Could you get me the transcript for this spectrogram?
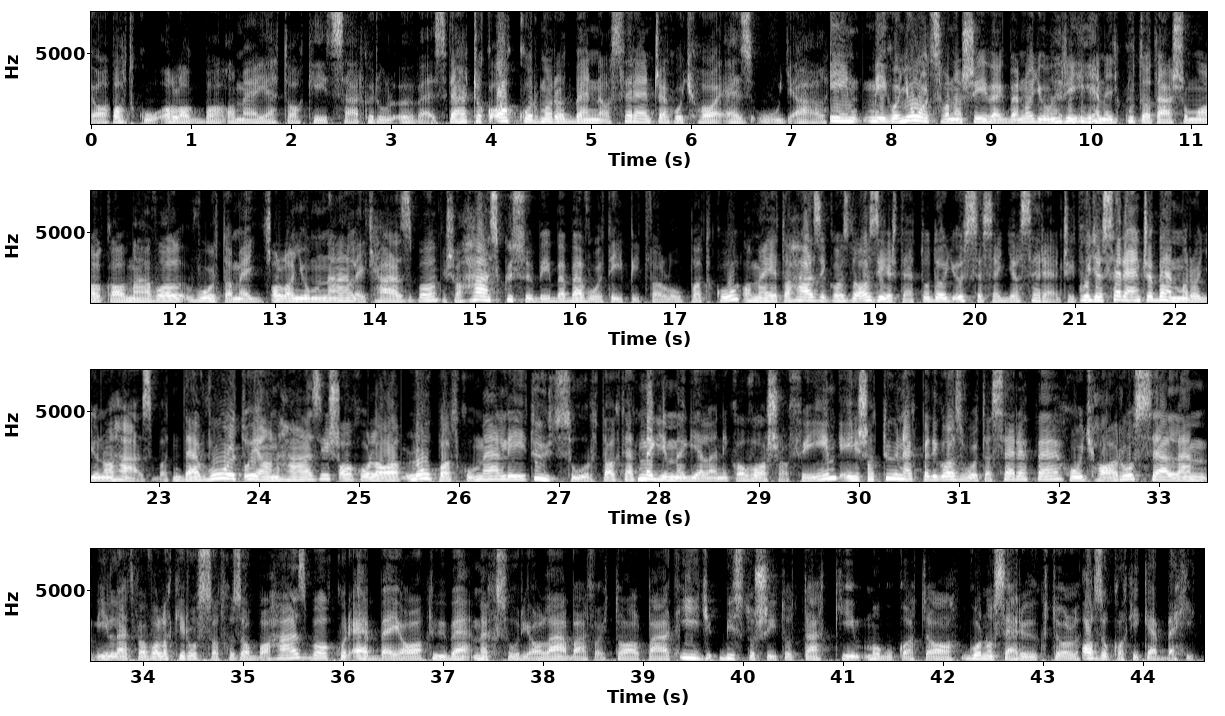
a patkó alakba, amelyet a két szár körül övez. Tehát csak akkor marad benne a szerencse, hogyha ez úgy áll. Én még a 80-as években nagyon régen egy kutatásom alkalmával voltam egy alanyomnál, egy házba, és a ház küszöbébe be volt építve a lópatkó, amelyet a házigazda azért tett oda, hogy összeszedje a szerencsét, hogy a szerencse bennmaradjon a házba. De volt olyan ház is, ahol a lópatkó mellé tűt szúrtak, tehát megint megjelenik a vas a fém, és a tűnek pedig az volt a szerepe, hogy ha a rossz szellem, illetve valaki rosszat hoz abba a házba, akkor ebbe a tűbe megszúrja a lábát vagy talpát. Így biztosították ki magukat a gonosz erőktől azok, akik ebbe hittek.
